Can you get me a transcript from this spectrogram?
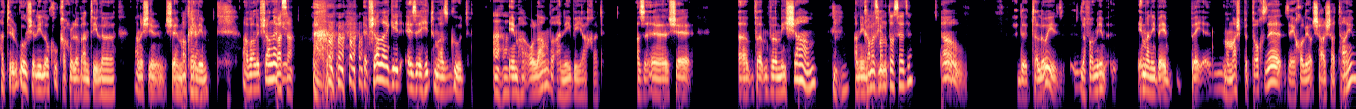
התרגול שלי לא כל כך רלוונטי לאנשים שהם okay. אוקיי. מתחילים. אבל אפשר להגיד, אפשר להגיד איזה התמזגות uh-huh. עם העולם ואני ביחד. אז uh, ש... Uh, ו- ומשם mm-hmm. אני... כמה מתחיל... זמן אתה עושה את זה? Oh, תלוי, לפעמים אם אני ב, ב, ממש בתוך זה, זה יכול להיות שעה, שעתיים,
